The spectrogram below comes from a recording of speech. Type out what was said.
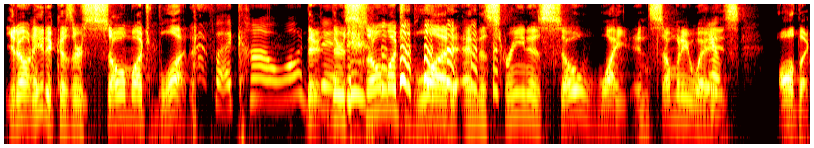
You don't need it because there's so much blood. But I kind of wanted There, it. there's so much blood, and the screen is so white in so many ways. All the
